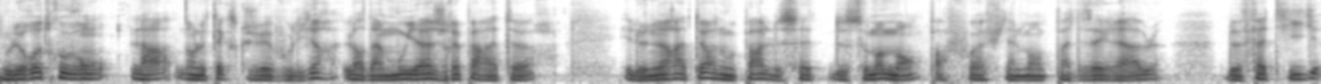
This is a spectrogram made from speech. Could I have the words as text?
Nous les retrouvons là, dans le texte que je vais vous lire, lors d'un mouillage réparateur, et le narrateur nous parle de, de ce moment, parfois finalement pas désagréable, de fatigue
